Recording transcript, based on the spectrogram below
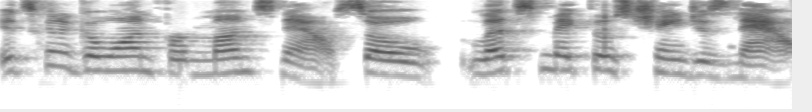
it's going to go on for months now. So let's make those changes now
